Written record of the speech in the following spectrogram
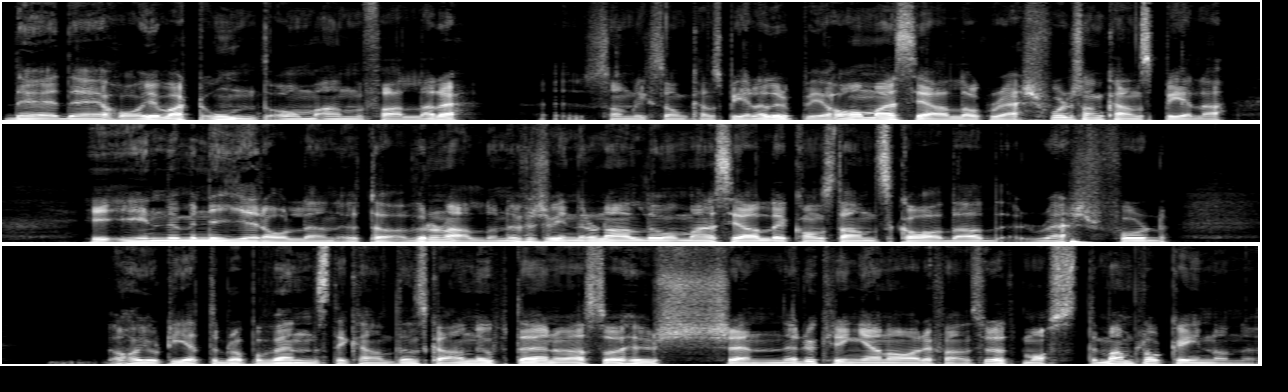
det, det har ju varit ont om anfallare eh, som liksom kan spela där uppe. Vi har Martial och Rashford som kan spela i, i nummer nio rollen utöver Ronaldo. Nu försvinner Ronaldo, Martial är konstant skadad, Rashford har gjort jättebra på vänsterkanten. Ska han upp där nu? Alltså hur känner du kring januarifönstret? Måste man plocka in någon nu?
